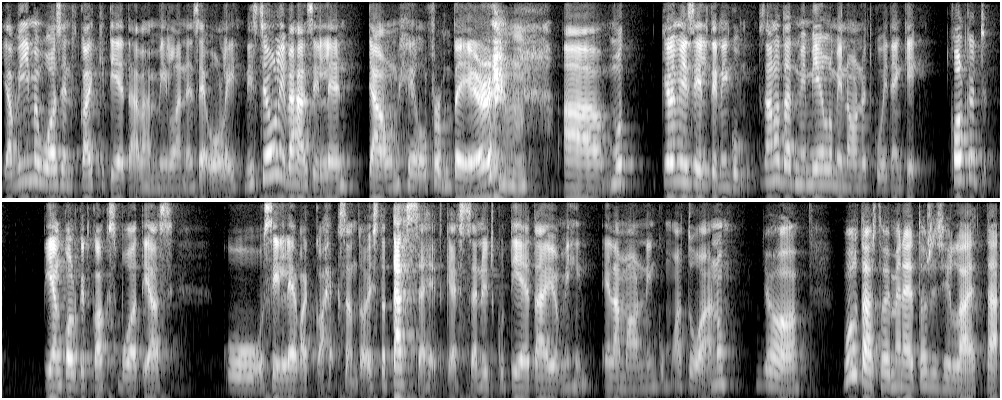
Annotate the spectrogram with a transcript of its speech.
ja viime vuosi nyt kaikki tietää vähän millainen se oli. Niin se oli vähän silleen downhill from there. Mm-hmm. Uh, Mutta kyllä minä silti, niin kuin, sanotaan, että minä mieluummin on nyt kuitenkin 30, pian 32-vuotias kuin silleen vaikka 18 tässä hetkessä, nyt kun tietää jo, mihin elämä on niin kuin mua tuonut. Joo. Mulla taas toi menee tosi sillä, että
